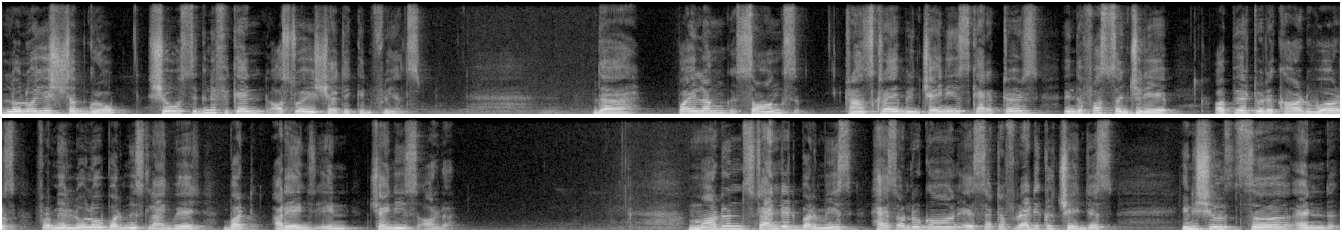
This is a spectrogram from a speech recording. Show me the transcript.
Loloish subgroup show significant Austroasiatic influence. The Bailang songs transcribed in Chinese characters in the first century appear to record words from a Lolo Burmese language but arranged in Chinese order. Modern Standard Burmese has undergone a set of radical changes. Initials S and,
